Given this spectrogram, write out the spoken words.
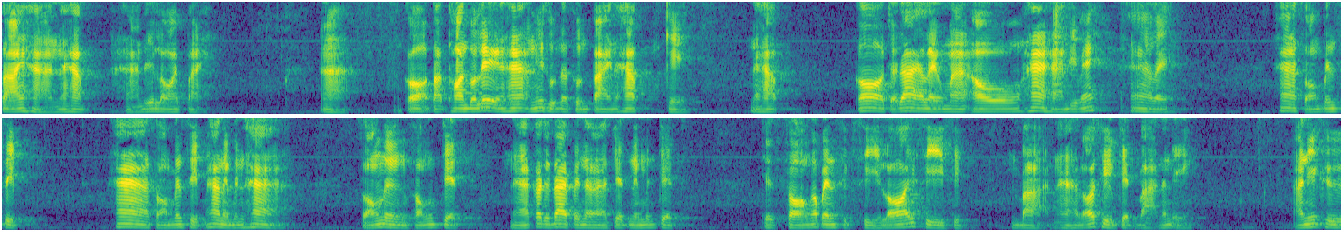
ซ้ายหารนะครับ หารได้ร้อยไปอ่าก็ตัดทอนตัวเลขนะฮะอันนี้ศูนย์ตัดศูนย์ไปนะครับโอเคนะครับ ก็จะได้อะไรออกมาเอาห้าหารดีไหมห้าอะไรห้าสองเป็นสิบห้าสองเป็นสิบห้าหนึ่งเป็นห้าสองหนึ่งสองเจ็ดนะก็จะได้เป็นอะไรเจ็ดหนึ่งเป็นเจ็ดเจ็ดสองก็เป็นสิบสี่ร้อยสี่สิบบาทนะฮะร้อยสี่สิบเจ็ดบาทนั่นเอง อันนี้คือ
